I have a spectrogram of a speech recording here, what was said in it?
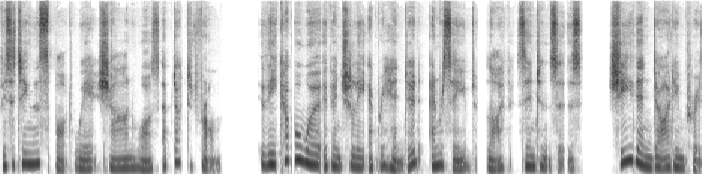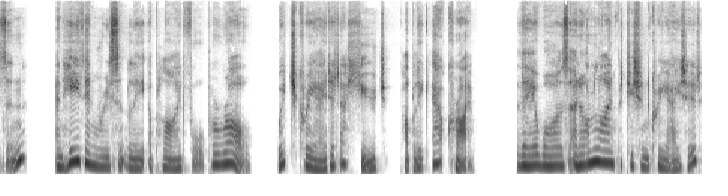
visiting the spot where Sian was abducted from. The couple were eventually apprehended and received life sentences. She then died in prison, and he then recently applied for parole, which created a huge public outcry. There was an online petition created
